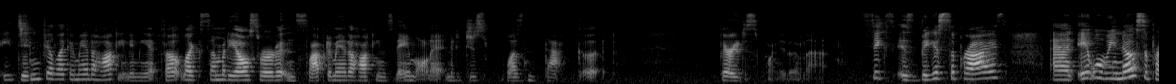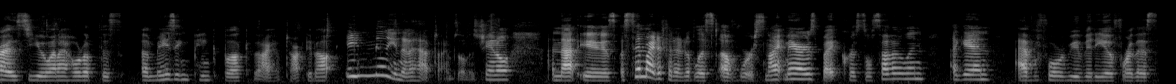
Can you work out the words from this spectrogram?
it didn't feel like Amanda Hocking to me. It felt like somebody else wrote it and slapped Amanda Hocking's name on it and it just wasn't that good. Very disappointed in that. Six is Biggest Surprise and it will be no surprise to you when I hold up this amazing pink book that I have talked about a million and a half times on this channel and that is a semi-definitive list of worst nightmares by Krystal Sutherland. Again, I have a full review video for this.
